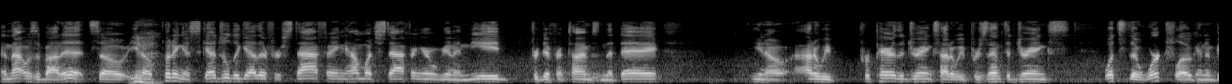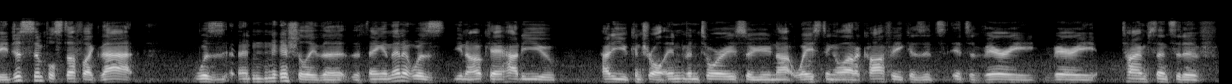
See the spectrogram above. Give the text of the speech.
and that was about it. So, you know, putting a schedule together for staffing, how much staffing are we going to need for different times in the day? You know, how do we prepare the drinks? How do we present the drinks? What's the workflow going to be? Just simple stuff like that was initially the the thing. And then it was you know okay how do you how do you control inventory so you're not wasting a lot of coffee? Because it's it's a very very time sensitive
